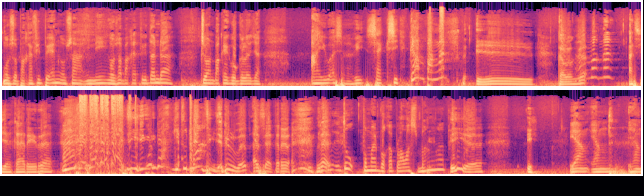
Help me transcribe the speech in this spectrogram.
Nggak usah pakai VPN nggak usah ini nggak usah pakai Twitter dah. Cuman pakai Google aja. Ayu Azhari seksi. Gampang kan? Ih, kalau enggak gampang kan? Asia Carrera. Ah, udah gitu doang. Anjing jadul banget Asia Carrera. Enggak. itu, itu pemain bokep lawas banget. Iya. Ih, yang yang yang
